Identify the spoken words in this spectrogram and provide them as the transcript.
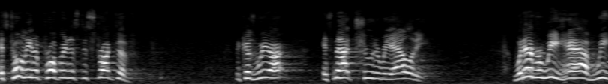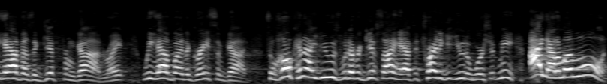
It's totally inappropriate and it's destructive. Because we are, it's not true to reality. Whatever we have, we have as a gift from God, right? We have by the grace of God. So, how can I use whatever gifts I have to try to get you to worship me? I got them on loan.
